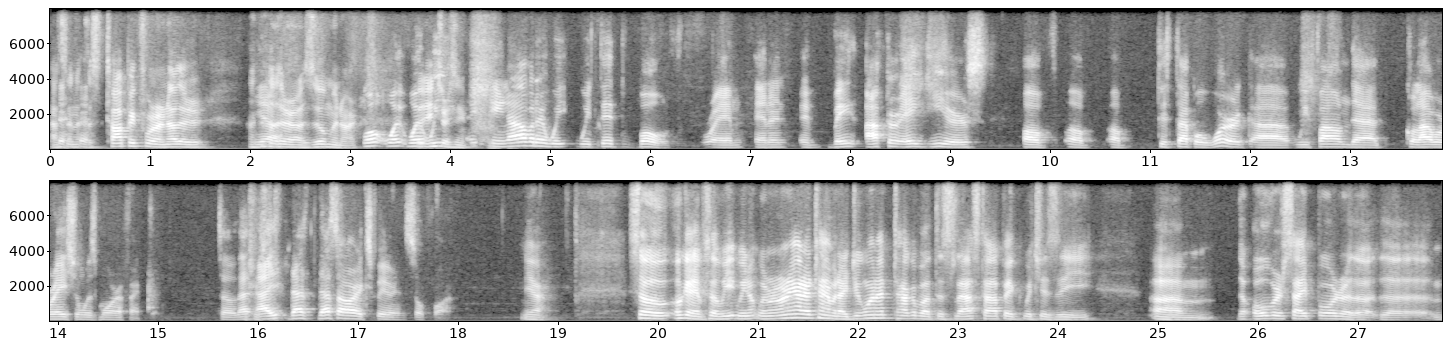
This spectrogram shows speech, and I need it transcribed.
That's a topic for another another yeah. uh, Zoominar. well what, what interesting. We, in Abre we, we did both and, and, and after eight years of, of, of this type of work uh, we found that collaboration was more effective. So that I, that, that's our experience so far yeah. So okay, so we, we we're running out of time, but I do want to talk about this last topic, which is the um, the oversight board or the the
